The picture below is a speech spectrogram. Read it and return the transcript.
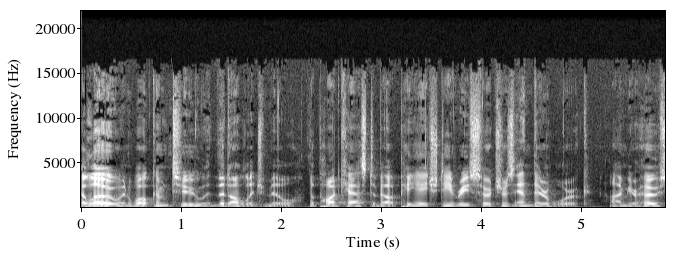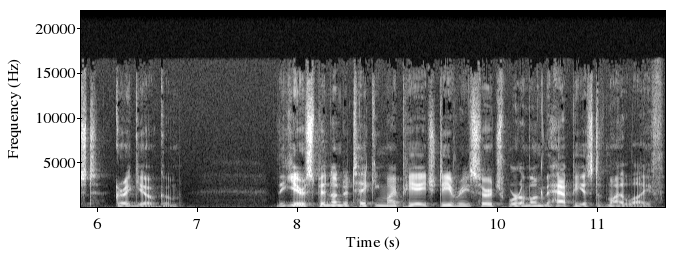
Hello, and welcome to The Knowledge Mill, the podcast about PhD researchers and their work. I'm your host, Greg Joachim. The years spent undertaking my PhD research were among the happiest of my life.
